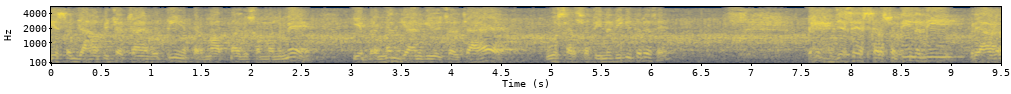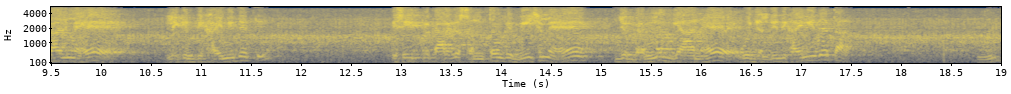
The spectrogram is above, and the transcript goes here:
ये सब जहाँ पे चर्चाएँ होती हैं परमात्मा के संबंध में, ये ब्रह्म ज्ञान की जो चर्चा है, वो सरस्वती नदी की तरह से जैसे सरस्वती नदी प्रयागराज में है, लेकिन दिखाई नहीं देती। इसी प्रकार के संतों के बीच में जो ब्रह्म ज्ञान है, वो जल्दी दिखाई नहीं देता। हम्म?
